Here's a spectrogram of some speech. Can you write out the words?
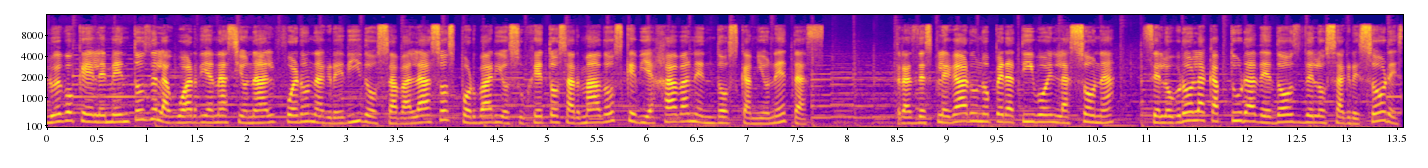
luego que elementos de la Guardia Nacional fueron agredidos a balazos por varios sujetos armados que viajaban en dos camionetas. Tras desplegar un operativo en la zona, se logró la captura de dos de los agresores.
